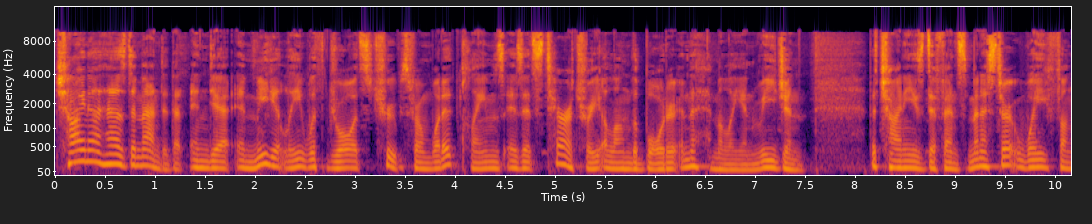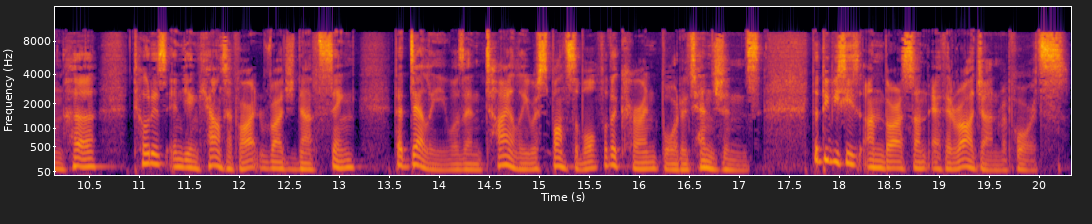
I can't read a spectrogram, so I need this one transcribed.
China has demanded that India immediately withdraw its troops from what it claims is its territory along the border in the Himalayan region. The Chinese Defense Minister Wei Fenghe told his Indian counterpart Rajnath Singh that Delhi was entirely responsible for the current border tensions. The BBC's Anbarasan Ethirajan reports.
